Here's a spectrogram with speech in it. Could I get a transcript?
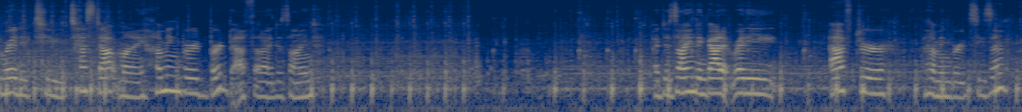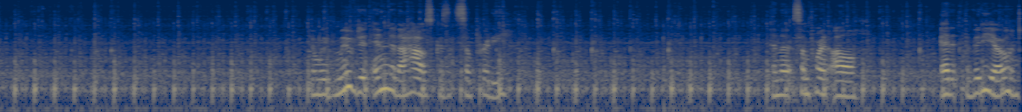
I'm ready to test out my hummingbird bird bath that I designed. I designed and got it ready after hummingbird season. And we've moved it into the house because it's so pretty. And then at some point I'll edit the video and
